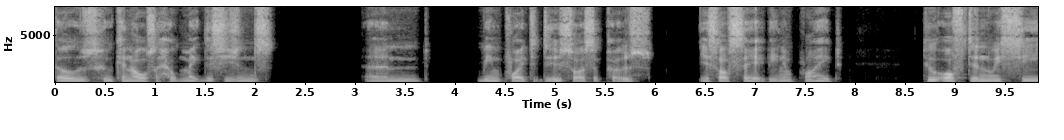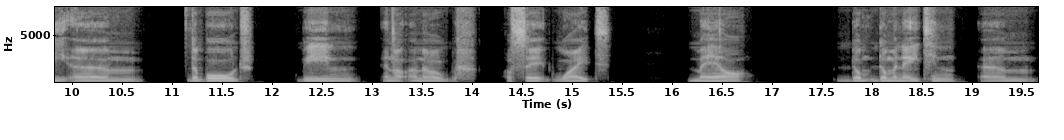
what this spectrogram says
those who can also help make decisions and be employed to do so, I suppose. Yes, I'll say it, being employed. Too often we see um, the board being, and I, know I'll say it, white, male, dom- dominating um,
